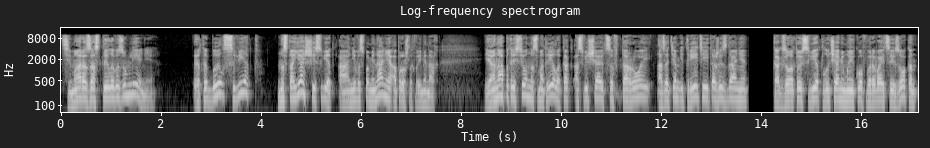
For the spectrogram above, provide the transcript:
Тимара застыла в изумлении. Это был свет, настоящий свет, а не воспоминания о прошлых временах. И она потрясенно смотрела, как освещаются второй, а затем и третий этажи здания, как золотой свет лучами маяков вырывается из окон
